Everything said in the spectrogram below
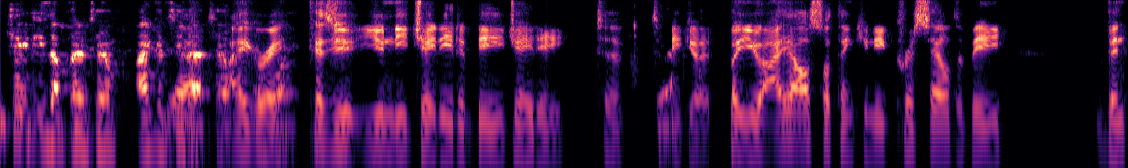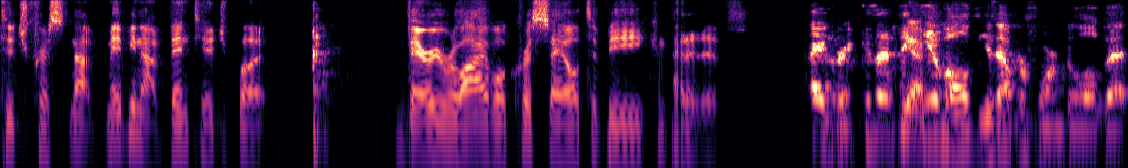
JD's up there too. I can see that too. I agree because you you need JD to be JD to to be good, but you I also think you need Chris Sale to be vintage Chris, not maybe not vintage, but very reliable Chris Sale to be competitive. I agree because I think Yeah. Eovaldi has outperformed a little bit.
